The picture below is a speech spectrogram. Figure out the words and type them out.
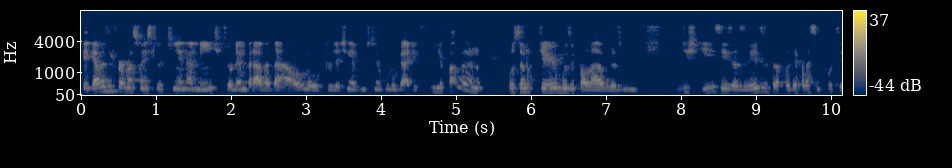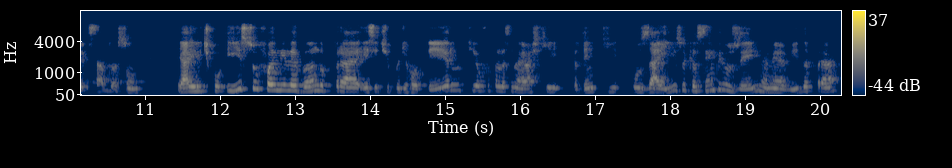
pegava as informações que eu tinha na mente, que eu lembrava da aula ou que eu já tinha visto em algum lugar e ia falando, usando termos e palavras difíceis às vezes para poder falar assim: putz, ele sabe do assunto. E aí, tipo, isso foi me levando para esse tipo de roteiro que eu fui falando assim: não, eu acho que eu tenho que usar isso que eu sempre usei na minha vida para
